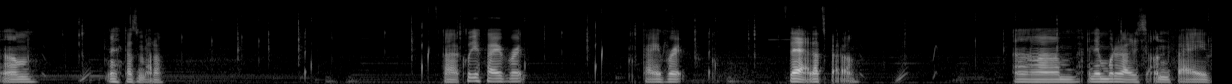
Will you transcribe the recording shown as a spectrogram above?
Um, eh, doesn't matter. Uh, clear favorite. Favorite. There, that's better. Um, and then what did I just unfave?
